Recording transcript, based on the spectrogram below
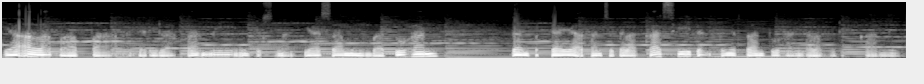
Ya Allah Bapa, ajarilah kami untuk senantiasa menyembah Tuhan dan percaya akan segala kasih dan penyertaan Tuhan dalam hidup kami.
